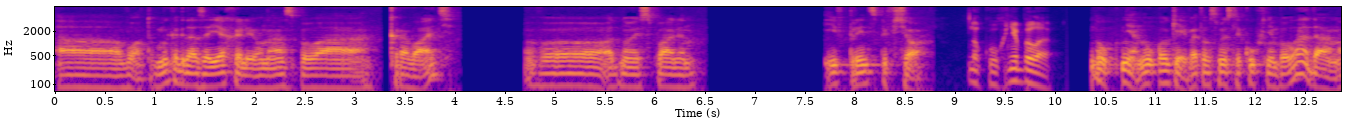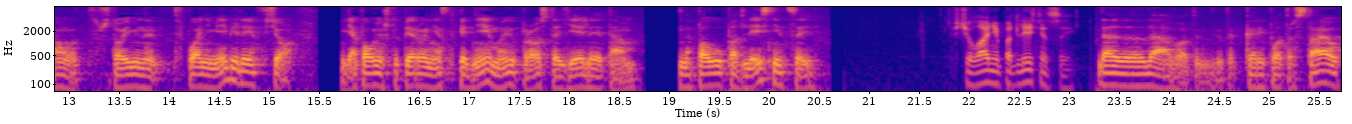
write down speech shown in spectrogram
А, вот, мы когда заехали, у нас была кровать в одной из спален. И, в принципе, все. Ну, кухня была. Ну, не, ну окей, в этом смысле кухня была, да, но вот что именно в плане мебели, все. Я помню, что первые несколько дней мы просто ели там на полу под лестницей. В чулане под лестницей. Да-да-да, вот, это Гарри Поттер стайл,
